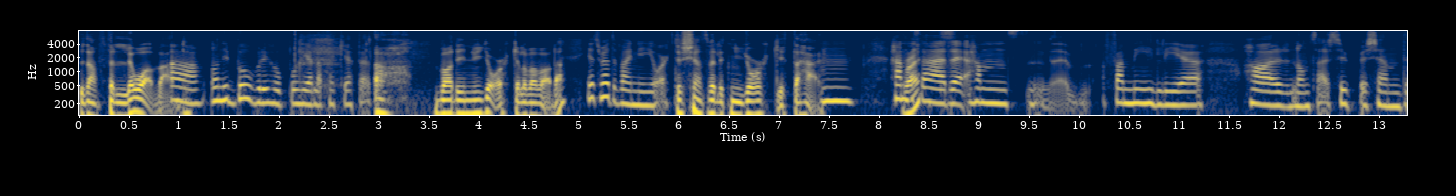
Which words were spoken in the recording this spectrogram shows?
utan förlovad. Ja, och ni bor ihop på hela paketet. Ah, var det i New York eller vad var det? Jag tror att det var i New York. Det känns väldigt New Yorkigt det här. Mm. Han Right. så här, eh, hans eh, familj har någon så här superkänd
